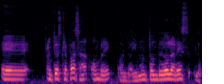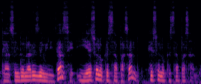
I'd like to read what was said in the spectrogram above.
Eh, entonces, ¿qué pasa? Hombre, cuando hay un montón de dólares, lo que hace el dólar es debilitarse. Y eso es lo que está pasando. Eso es lo que está pasando.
